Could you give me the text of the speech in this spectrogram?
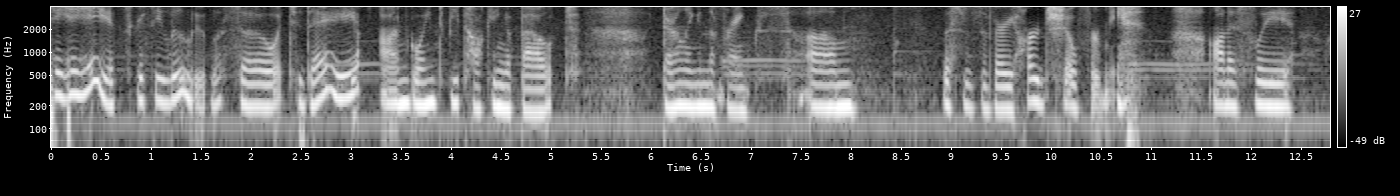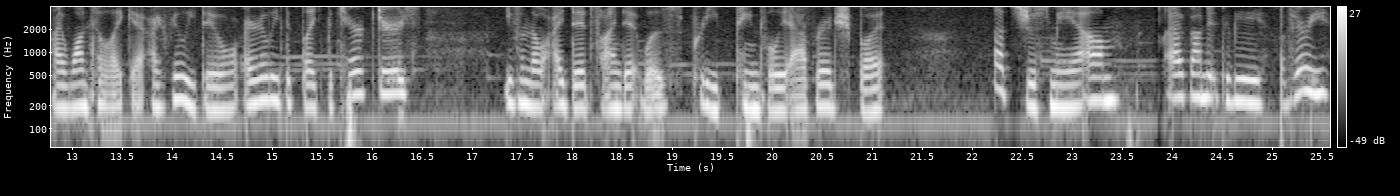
Hey, hey, hey, it's Crissy Lulu. So today I'm going to be talking about Darling in the Franxx. Um, this is a very hard show for me. Honestly, I want to like it. I really do. I really did like the characters, even though I did find it was pretty painfully average, but that's just me. Um, I found it to be a very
